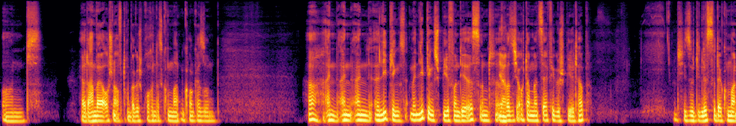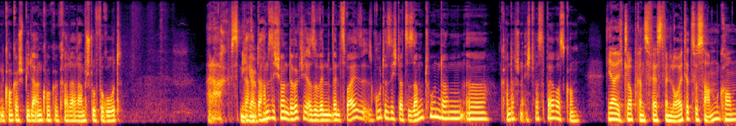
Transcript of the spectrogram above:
Und ja, da haben wir ja auch schon oft drüber gesprochen, dass Command Conquer so ein, ah, ein, ein, ein, Lieblings, ein Lieblingsspiel von dir ist und äh, ja. was ich auch damals sehr viel gespielt habe. Wenn ich hier so die Liste der Command Conquer Spiele angucke, gerade Alarmstufe Rot, Ach, ist mega. Da, da, haben sich schon da wirklich, also wenn, wenn zwei Gute sich da zusammentun, dann äh, kann da schon echt was bei rauskommen. Ja, ich glaube ganz fest, wenn Leute zusammenkommen,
